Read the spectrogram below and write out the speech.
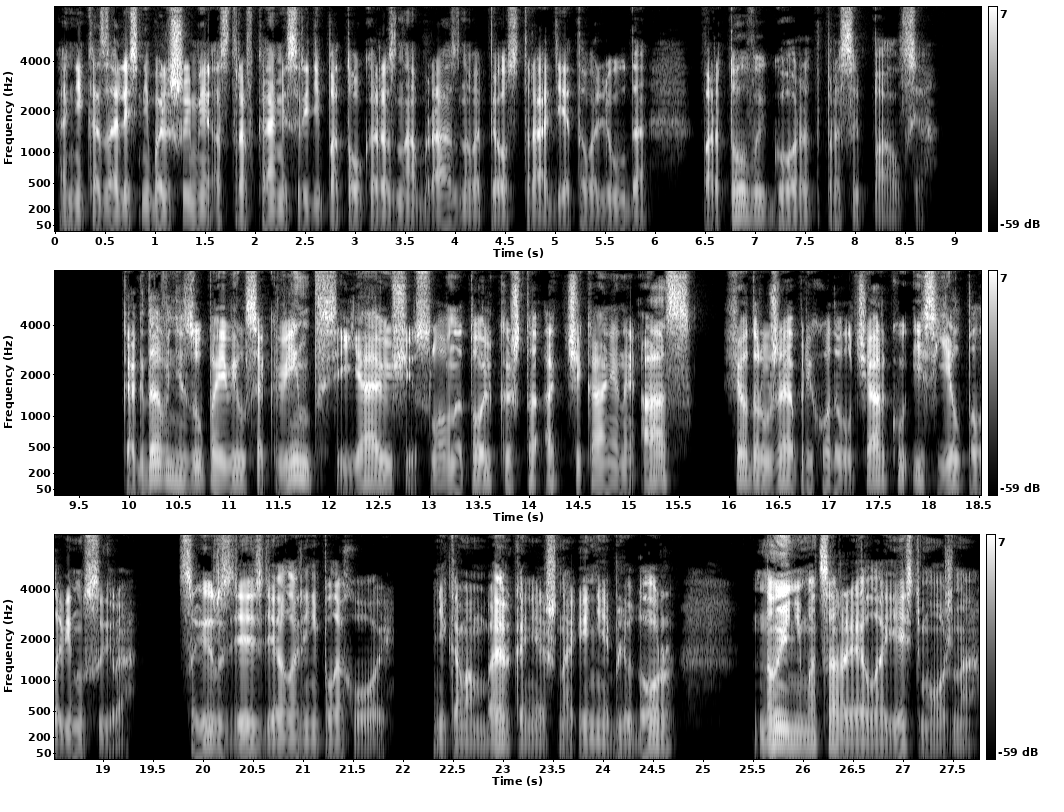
Они казались небольшими островками среди потока разнообразного, пестро одетого люда. Портовый город просыпался. Когда внизу появился Квинт, сияющий, словно только что отчеканенный ас, Федор уже оприходовал чарку и съел половину сыра. Сыр здесь делали неплохой. Не камамбер, конечно, и не блюдор, но и не моцарелла, есть можно.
